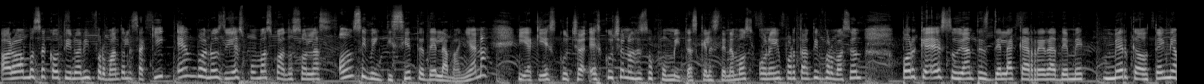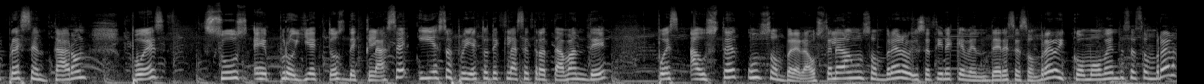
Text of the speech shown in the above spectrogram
Ahora vamos a continuar informándoles aquí en Buenos Días Pumas cuando son las 11 y 27 de la mañana. Y aquí escucha, escúchenos esos pumitas que les tenemos una importante información porque estudiantes de la carrera de me- Mercadotecnia presentaron pues sus eh, proyectos de clase y estos proyectos de clase trataban de pues a usted un sombrero, a usted le dan un sombrero y usted tiene que vender ese sombrero y cómo vende ese sombrero,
